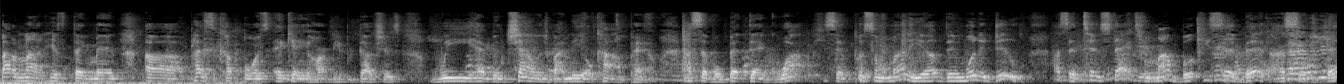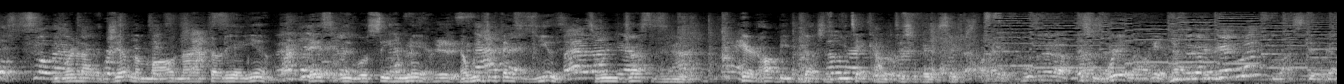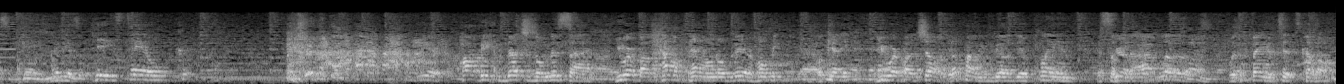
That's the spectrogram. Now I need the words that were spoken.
bottom line, here's the thing, man. Uh, Plastic Cup Boys, aka HartBeat Productions, we have been challenged by Ne-Yo Compound. I said, well, bet that guap. He said, put some money up, then what it do? I said, 10 stacks from my book. He said, bet. I said, bet. We're running out of Gem tomorrow, 9.30 a.m. Basically, we'll see him there. And we do things as a unit, so we be dressed as a unit. Here at HartBeat Productions, we take competition very seriously. This is real out here. You still got the game? I still got some game. Maybe it's a pig's tail. HartBeat Productions on this side. You worry about Compound over there, homie. Okay? You worry about y'all. Y'all probably gonna be out there playing in some black gloves with the fingertips cut off.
